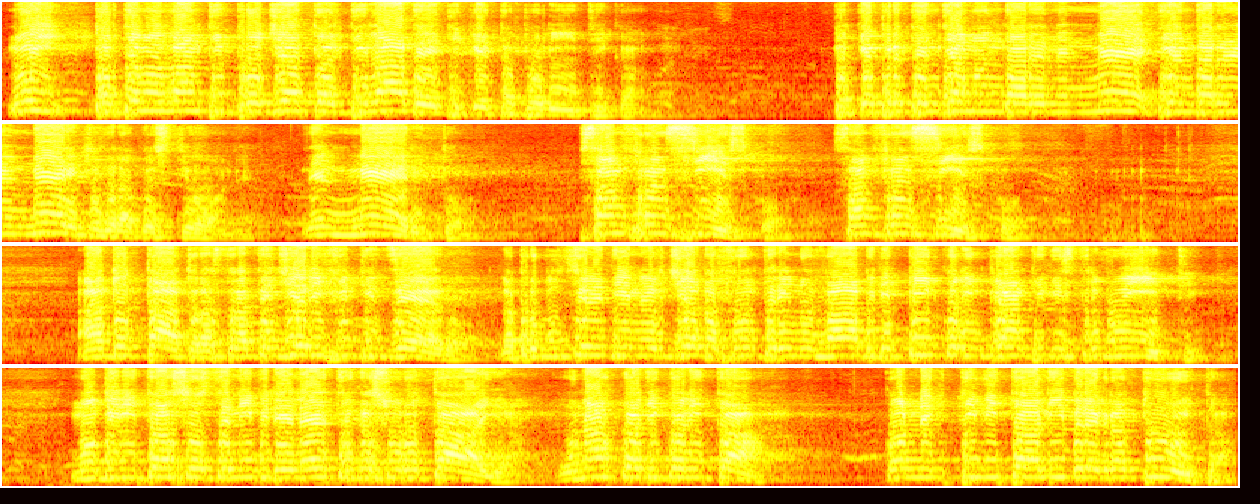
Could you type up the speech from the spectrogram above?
Noi portiamo avanti il progetto al di là dell'etichetta politica, perché pretendiamo andare di andare nel merito della questione, nel merito. San Francisco, San Francisco ha adottato la strategia rifiuti zero, la produzione di energia da fonte rinnovabili e piccoli impianti distribuiti, mobilità sostenibile elettrica su rotaia, un'acqua di qualità, connettività libera e gratuita.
